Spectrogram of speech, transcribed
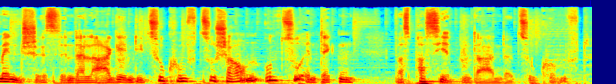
Mensch ist in der Lage, in die Zukunft zu schauen und zu entdecken, was passiert denn da in der Zukunft.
